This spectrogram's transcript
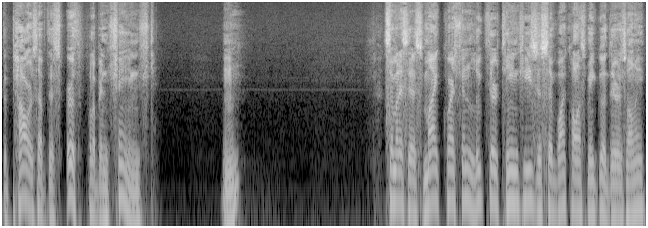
The powers of this earth will have been changed. Hmm? Somebody says, my question, Luke 13, Jesus said, why callest me good? There is only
